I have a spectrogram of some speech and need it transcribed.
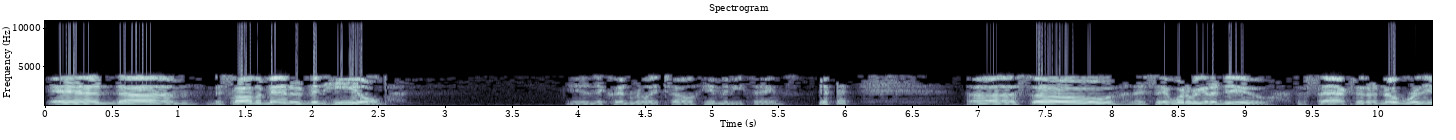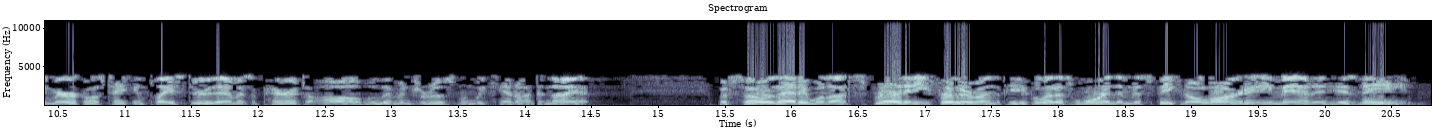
And um, they saw the man who had been healed. And they couldn't really tell him anything. uh, so they say, What are we going to do? The fact that a noteworthy miracle is taking place through them is apparent to all who live in Jerusalem. We cannot deny it. But so that it will not spread any further among the people, let us warn them to speak no longer to any man in his name.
